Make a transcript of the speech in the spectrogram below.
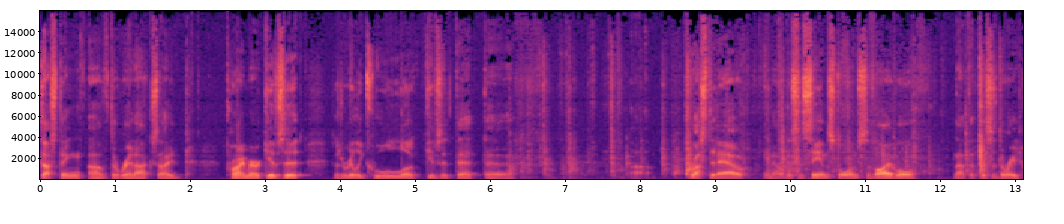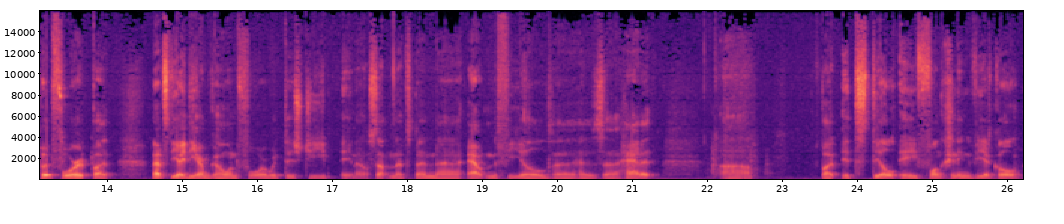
dusting of the red oxide primer gives it. It's a really cool look, gives it that uh, uh, rusted out. You know, this is Sandstorm Survival. Not that this is the right hood for it, but that's the idea I'm going for with this Jeep. You know, something that's been uh, out in the field, uh, has uh, had it, uh, but it's still a functioning vehicle.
